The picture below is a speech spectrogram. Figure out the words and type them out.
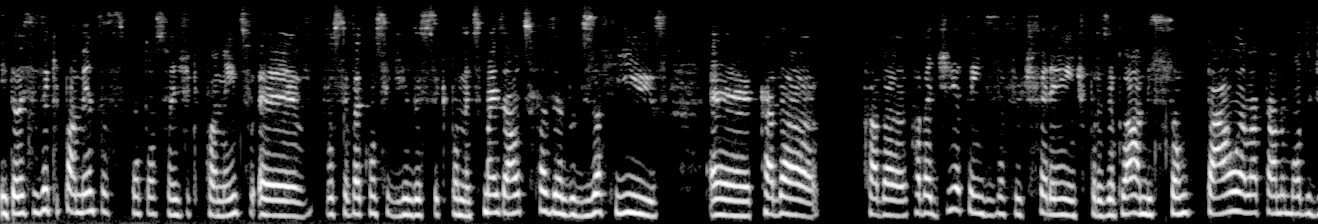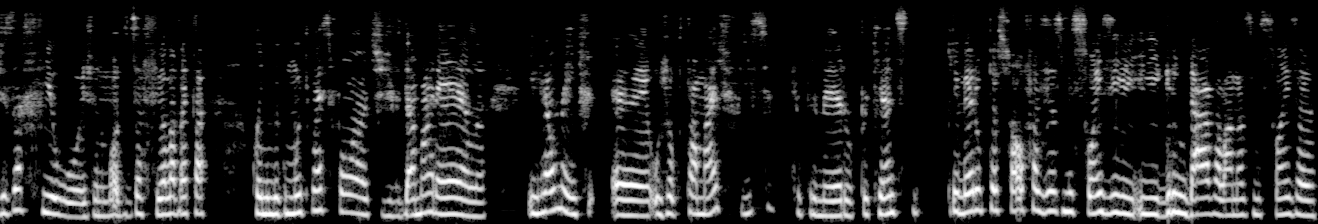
Então, esses equipamentos, essas pontuações de equipamentos, é, você vai conseguindo esses equipamentos mais altos fazendo desafios. É, cada, cada, cada dia tem desafio diferente. Por exemplo, ah, a missão tal, ela tá no modo desafio hoje. No modo desafio, ela vai estar tá com o inimigo muito mais forte, de vida amarela. E realmente, é, o jogo tá mais difícil que o primeiro, porque antes, primeiro o pessoal fazia as missões e, e grindava lá nas missões, era,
